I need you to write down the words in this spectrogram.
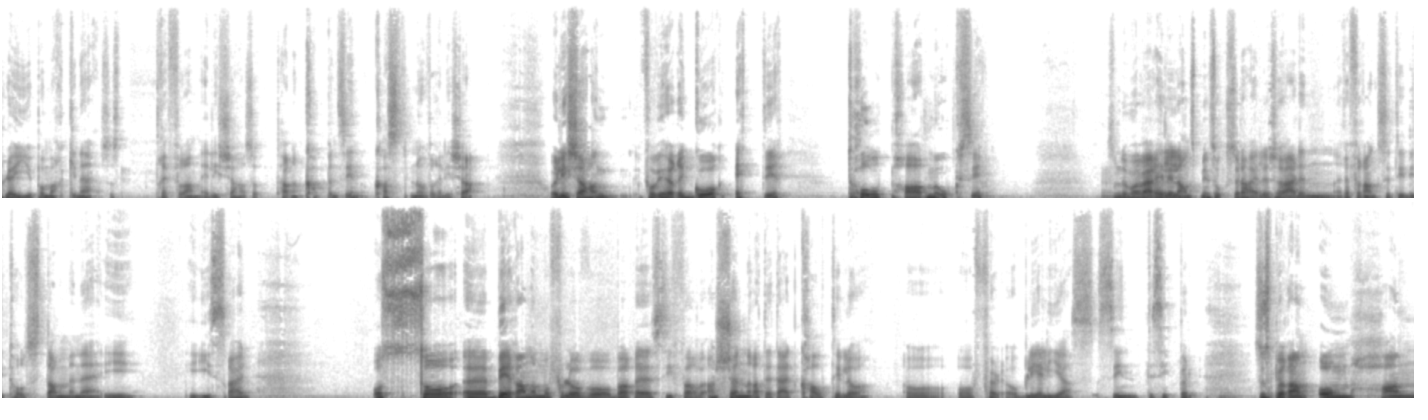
pløyer på markene, så treffer han Elisha, så tar han kappen sin og kaster den over Elisha. Og Elisha, han, får vi høre, går etter tolv par med okser. Som det må være hele landsbyens okser, da. Eller så er det en referanse til de tolv stammene i, i Israel. Og så eh, ber han om å få lov å bare si farvel. Han skjønner at dette er et kall til å, å, å, følge, å bli Elias sin disippel. Så spør han om han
